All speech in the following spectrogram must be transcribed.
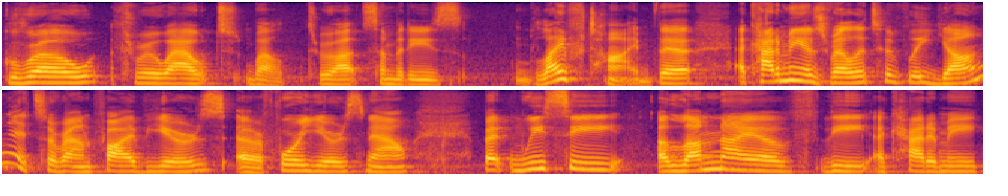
grow throughout, well, throughout somebody's lifetime. The academy is relatively young. It's around five years, or four years now. But we see alumni of the academy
